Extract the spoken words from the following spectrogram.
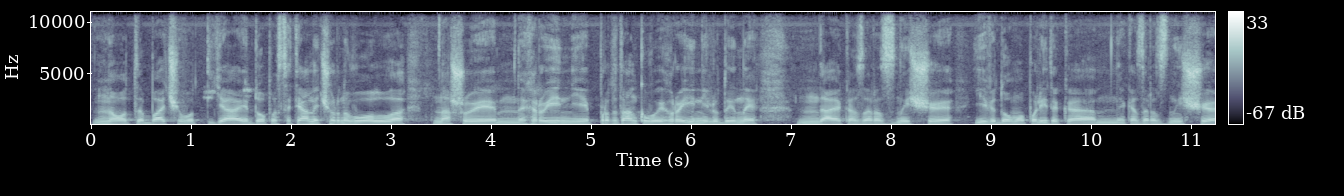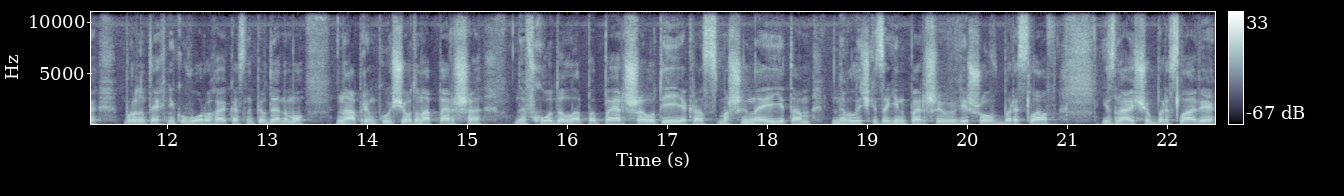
Ну, от бачив, от я і допис Тетяни Чорновол, е, нашої героїні, протитанкової героїні, людини, да, яка зараз знищує і відома політика, яка зараз знищує бронетехніку ворога, якраз на південному напрямку. Що от вона перша входила, перша, от її якраз машина, її там невеличкий загін, перший ввійшов в Береслав. І знаю, що в Береславі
